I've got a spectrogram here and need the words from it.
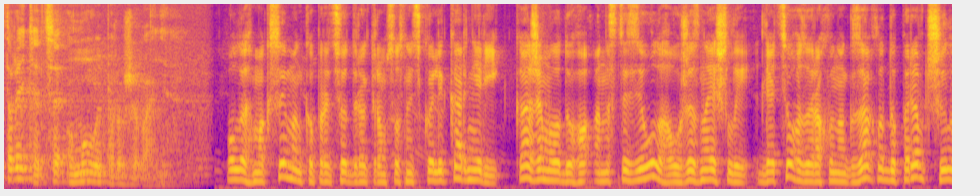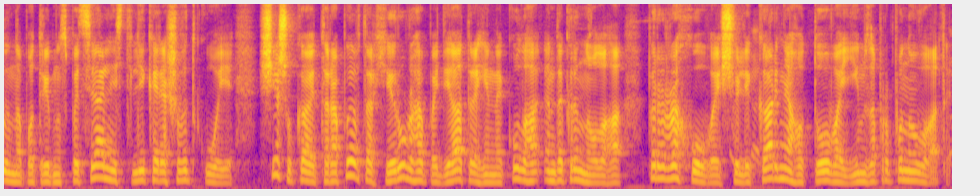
третє це умови проживання. Олег Максименко працює директором Сосницької лікарні рік. Каже, молодого анестезіолога вже знайшли. Для цього за рахунок закладу перевчили на потрібну спеціальність лікаря швидкої. Ще шукають терапевта, хірурга, педіатра, гінеколога, ендокринолога. Перераховує, що лікарня готова їм запропонувати.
